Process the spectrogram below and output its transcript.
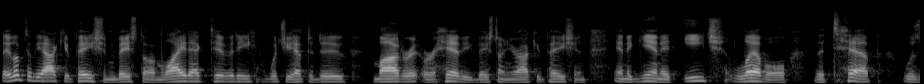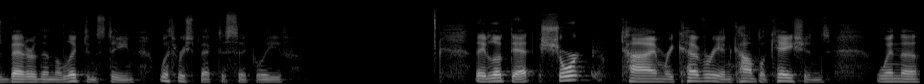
they looked at the occupation based on light activity, what you have to do, moderate or heavy based on your occupation. And again, at each level, the TEP was better than the Lichtenstein with respect to sick leave. They looked at short time recovery and complications when the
